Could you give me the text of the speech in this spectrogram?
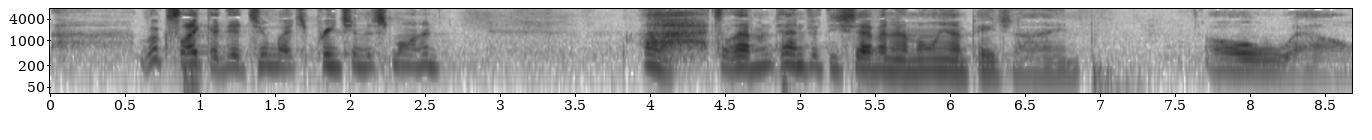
Looks like I did too much preaching this morning. Ah, it's 11, 1057 and I'm only on page 9. Oh, well.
